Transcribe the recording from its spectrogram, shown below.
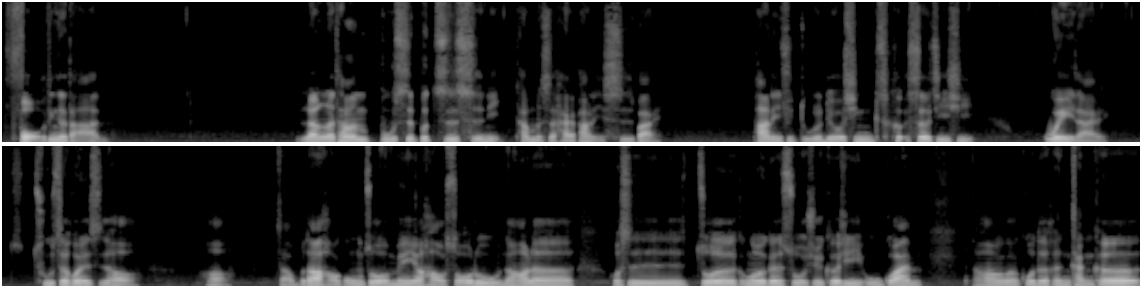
否定的答案。然而，他们不是不支持你，他们是害怕你失败，怕你去读了流行科设计系，未来出社会的时候，哦，找不到好工作，没有好收入，然后呢，或是做的工作跟所学科系无关，然后过得很坎坷，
